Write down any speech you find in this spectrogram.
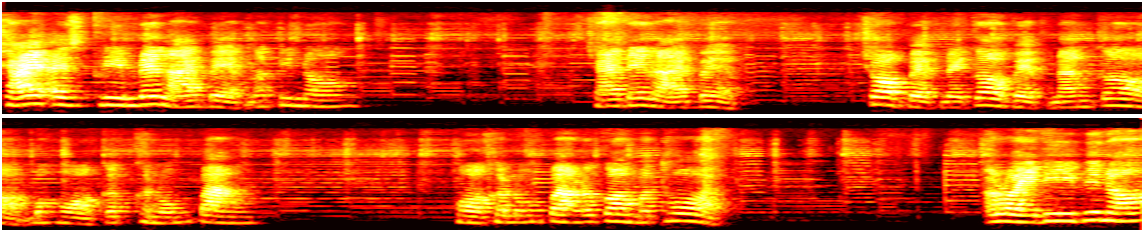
ใช้ไอศครีมได้หลายแบบนะพี่น้อง ใช้ได้หลายแบบ ชอบแบบไหนก็แบบนั้นก็มาห่อกับขนมปัง ห่อขนมปังแล้วก็มาทอด อร่อยดีพี่น้อง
